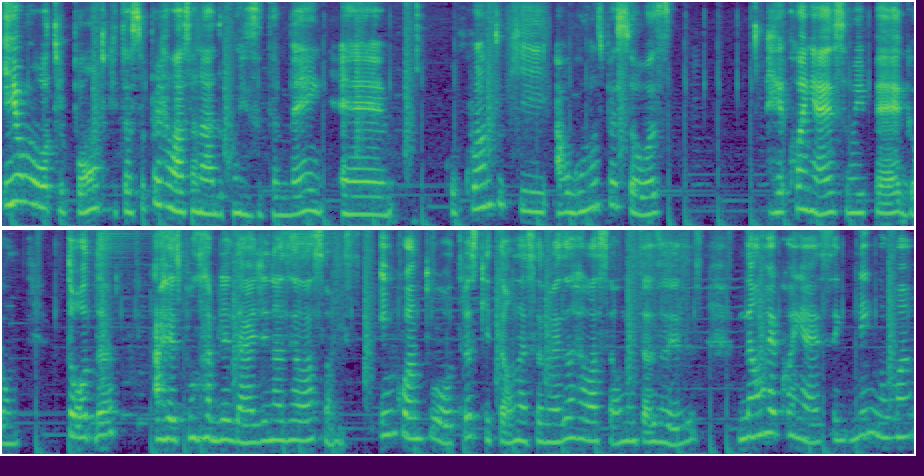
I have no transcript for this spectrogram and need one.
E um outro ponto que está super relacionado com isso também é o quanto que algumas pessoas reconhecem e pegam toda a responsabilidade nas relações, enquanto outras que estão nessa mesma relação muitas vezes não reconhecem nenhuma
